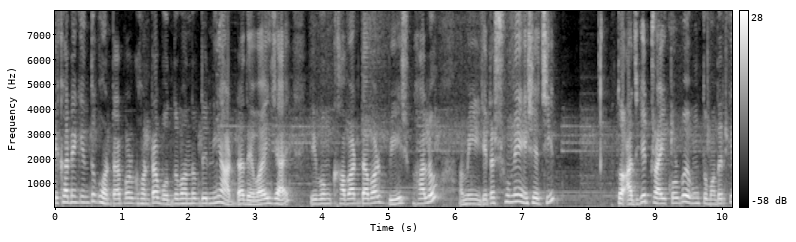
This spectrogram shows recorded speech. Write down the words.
এখানে কিন্তু ঘণ্টার পর ঘণ্টা বন্ধুবান্ধবদের নিয়ে আড্ডা দেওয়াই যায় এবং খাবার দাবার বেশ ভালো। আমি যেটা শুনে এসেছি, তো আজকে ট্রাই করব এবং তোমাদেরকে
